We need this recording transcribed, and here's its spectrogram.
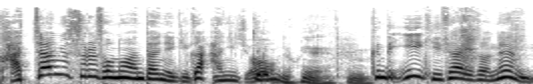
가짜 뉴스를 선호한다는 얘기가 아니죠. 그럼요. 예. 음. 근데 이 기사에서는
